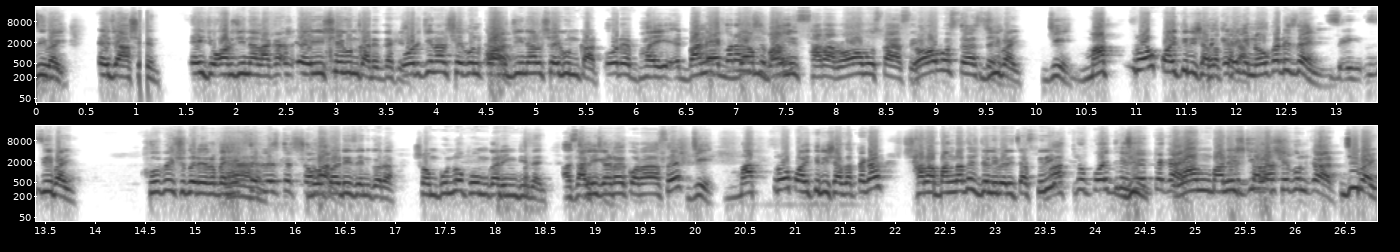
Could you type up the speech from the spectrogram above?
জি ভাই এই যে আসেন। এই যে অরিজিনাল আকাশ এই সেগুন কাঠের দেখেন। অরিজিনাল সেগুন কাঠ। অরিজিনাল সেগুন কাঠ। ওরে ভাই বানিশ করা একদম হয়েছে সারা র অবস্থায় আছে। র অবস্থায় আছে? জি ভাই। জি। মাত্র পঁয়ত্রিশ হাজার এটা কি নৌকা ডিজাইন জি- ভাই। খুবই সুন্দর এটা ভাই হ্যাঁ, হেডসেট সমান নৌকা ডিজাইন করা। সম্পূর্ণ ফোম কারিং ডিজাইন আচ্ছা, জালিগাড়া করা আছে। জি। মাত্র পঁয়ত্রিশ হাজার টাকা। সারা বাংলাদেশ ডেলিভারি চার্জ ফ্রি মাত্র পঁয়ত্রিশ জি, হাজার টাকা রং বানিশ কালার সেগুন কাঠ। জি ভাই।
